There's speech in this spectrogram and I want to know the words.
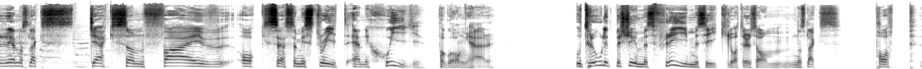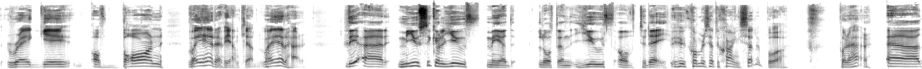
här är någon slags Jackson 5 och Sesame Street-energi på gång här. Otroligt bekymmersfri musik låter det som. Någon slags pop, reggae av barn. Vad är det egentligen? Vad är det här? Det är Musical Youth med låten Youth of Today. Hur kommer det sig att du chansade på, på det här? Eh,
